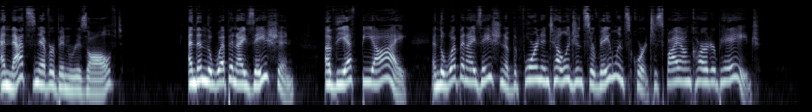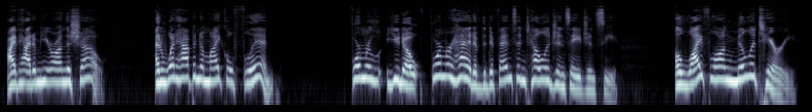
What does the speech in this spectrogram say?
And that's never been resolved. And then the weaponization of the FBI and the weaponization of the Foreign Intelligence Surveillance Court to spy on Carter Page. I've had him here on the show. And what happened to Michael Flynn? Former, you know, former head of the Defense Intelligence Agency, a lifelong military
